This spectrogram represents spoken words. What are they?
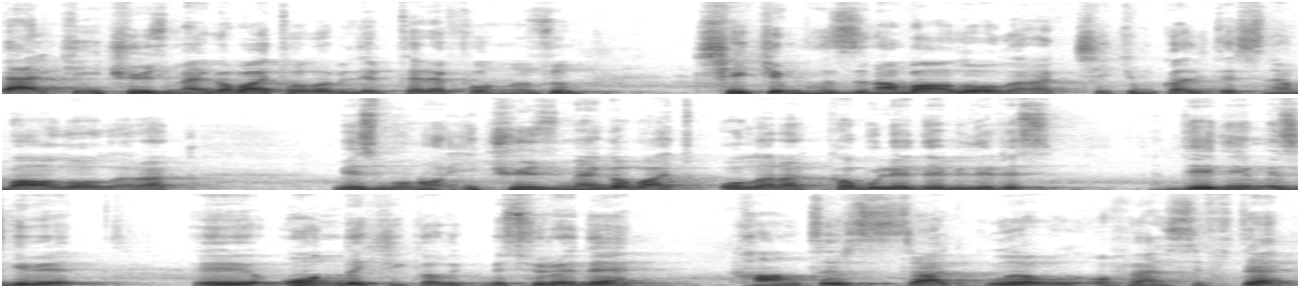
belki 200 megabayt olabilir. Telefonunuzun çekim hızına bağlı olarak, çekim kalitesine bağlı olarak biz bunu 200 megabayt olarak kabul edebiliriz. Dediğimiz gibi 10 dakikalık bir sürede Counter Strike Global Offensive'de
